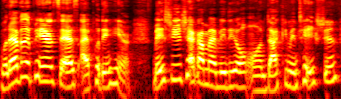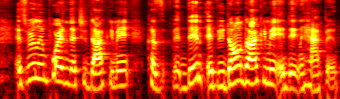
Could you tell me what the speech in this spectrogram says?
Whatever the parent says, I put in here. Make sure you check out my video on documentation. It's really important that you document because if, didn't, if you don't document, it didn't happen.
